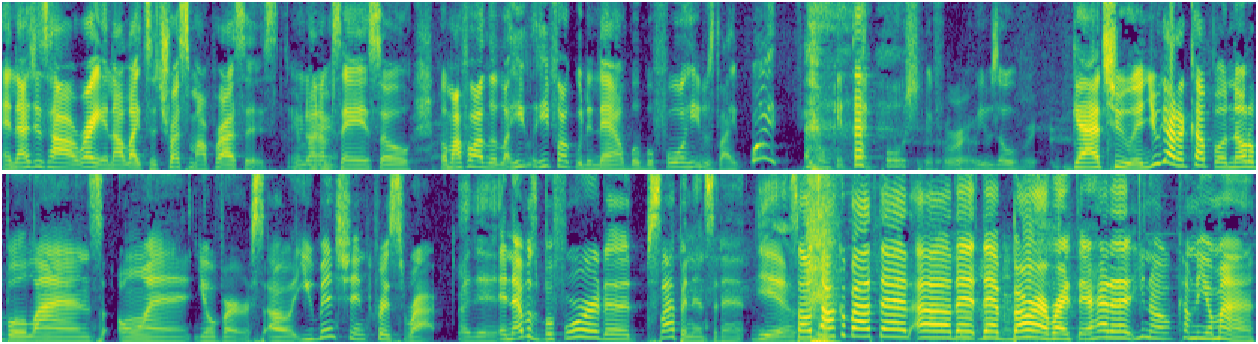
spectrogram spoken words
and that's just how I write. And I like to trust my process. You know what I'm saying? So, but my father, like he he fuck with it now, but before he was like, "What? You don't get that bullshit for real." He was over it. Got you. And you got a couple of notable lines on your verse. Oh, you mentioned Chris Rock. I did. And that was before the slapping incident. Yeah. So talk about that uh that that bar right there. How did that, you know, come to your mind?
